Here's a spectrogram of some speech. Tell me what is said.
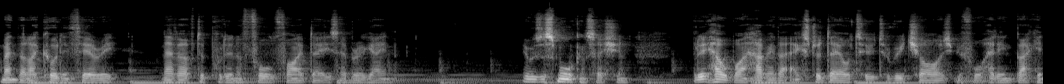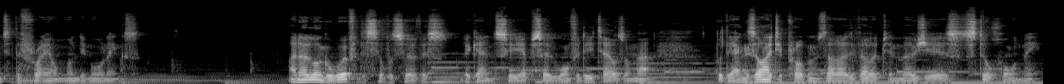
meant that I could, in theory, never have to put in a full five days ever again. It was a small concession, but it helped by having that extra day or two to recharge before heading back into the fray on Monday mornings. I no longer work for the civil service, again, see episode 1 for details on that, but the anxiety problems that I developed in those years still haunt me.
